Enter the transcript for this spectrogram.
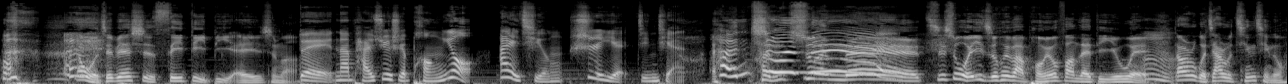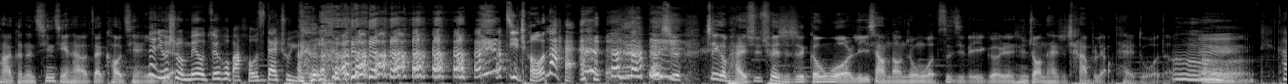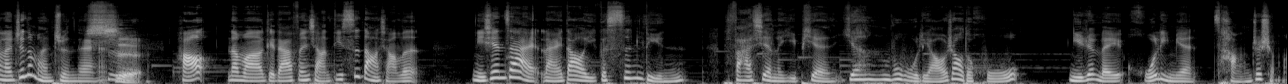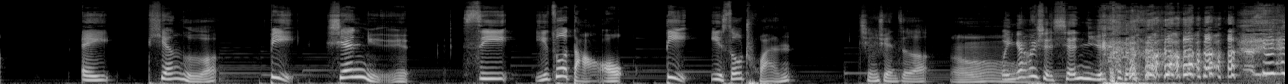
那我这边是 C D B A 是吗？对，那排序是朋友。爱情、事业、金钱，很很准呢。其实我一直会把朋友放在第一位。嗯，当然如果加入亲情的话，可能亲情还要再靠前一点。那你为什么没有最后把猴子带出雨林？记仇呢还？但是这个排序确实是跟我理想当中我自己的一个人生状态是差不了太多的。嗯，看来真的蛮准的。是。好，那么给大家分享第四道想问。你现在来到一个森林，发现了一片烟雾缭绕的湖，你认为湖里面藏着什么？A. 天鹅，B. 仙女，C. 一座岛，D. 一艘船，请选择。哦，我应该会选仙女，因为它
